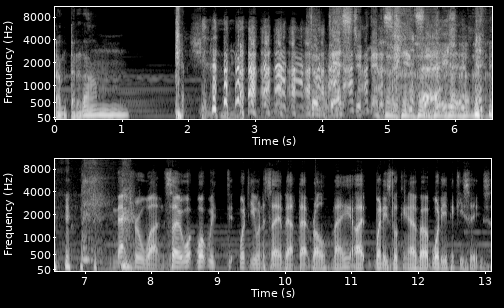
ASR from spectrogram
Dun dun dun. dun. The best in medicine, you'd say. Natural one. So what what would what do you want to say about that roll, May? Like when he's looking over, what do you think he sees?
